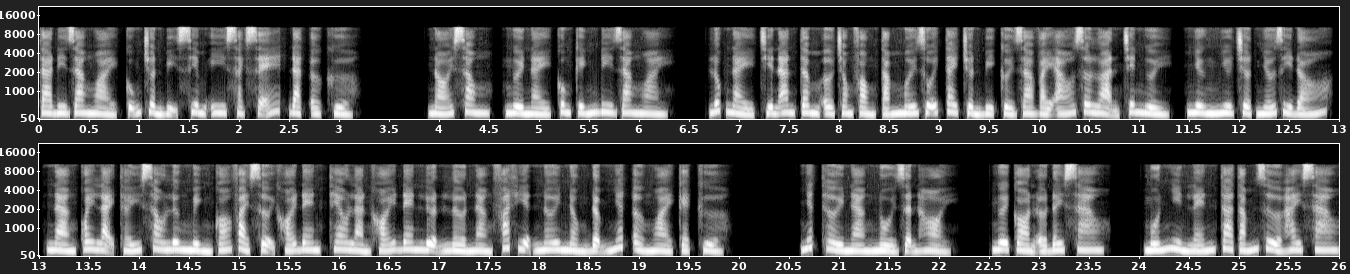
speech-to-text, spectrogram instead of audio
ta đi ra ngoài, cũng chuẩn bị xiêm y sạch sẽ, đặt ở cửa. Nói xong, người này cung kính đi ra ngoài. Lúc này chiến an tâm ở trong phòng tắm mới duỗi tay chuẩn bị cởi ra váy áo dơ loạn trên người, nhưng như chợt nhớ gì đó, nàng quay lại thấy sau lưng mình có vài sợi khói đen, theo làn khói đen lượn lờ nàng phát hiện nơi nồng đậm nhất ở ngoài kẹt cửa. Nhất thời nàng nổi giận hỏi, ngươi còn ở đây sao? Muốn nhìn lén ta tắm rửa hay sao?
